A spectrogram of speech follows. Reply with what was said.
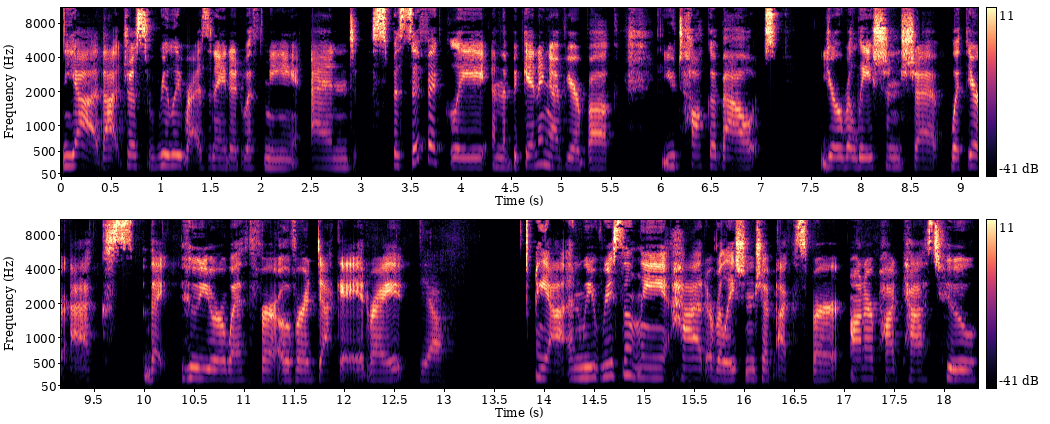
yeah, that just really resonated with me. And specifically in the beginning of your book, you talk about your relationship with your ex that who you were with for over a decade, right? Yeah. Yeah, and we recently had a relationship expert on our podcast who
